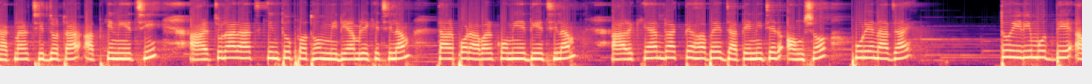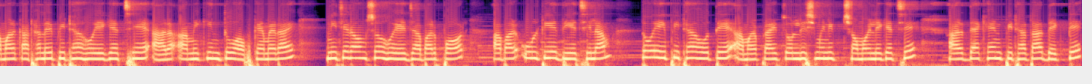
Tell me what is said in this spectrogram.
ঢাকনার ছিদ্রটা আটকে নিয়েছি। আর চুলার আঁচ কিন্তু প্রথম মিডিয়াম রেখেছিলাম, তারপর আবার কমিয়ে দিয়েছিলাম। আর খেয়াল রাখতে হবে যাতে নিচের অংশ পুড়ে না যায়। তো এরই মধ্যে আমার কাঁঠালের পিঠা হয়ে গেছে, আর আমি কিন্তু অফ ক্যামেরায় নিচের অংশ হয়ে যাবার পর আবার উল্টিয়ে দিয়েছিলাম। তো এই পিঠা হতে আমার প্রায় চল্লিশ মিনিট সময় লেগেছে। আর দেখেন পিঠাটা দেখতে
